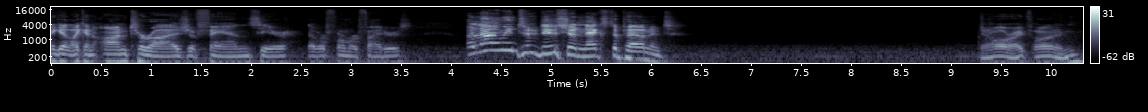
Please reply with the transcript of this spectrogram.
Gonna get like an entourage of fans here that were former fighters. Allow me to introduce your next opponent. Yeah, alright, fine.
